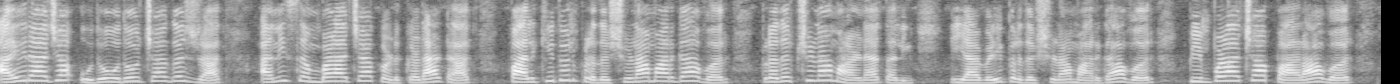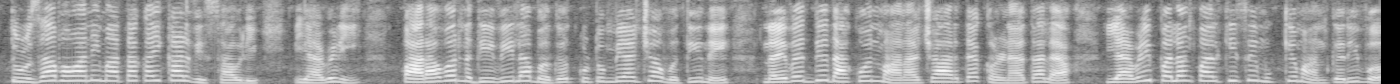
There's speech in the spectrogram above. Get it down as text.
आई राजा उदो उदोच्या गजरात आणि संबळाच्या कडकडाटात पालखीतून प्रदक्षिणा मार्गावर प्रदक्षिणा मारण्यात आली. यावेळी प्रदक्षिणा मार्गावर पिंपळाच्या पारावर तुळजाभवानी माता काही काळ विसावली. यावेळी पारावर देवीला भगत कुटुंबियांच्या वतीने नैवेद्य दाखवून मानाच्या आरत्या करण्यात आल्या. यावेळी पलंग पालखीचे मुख्य मानकरी व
